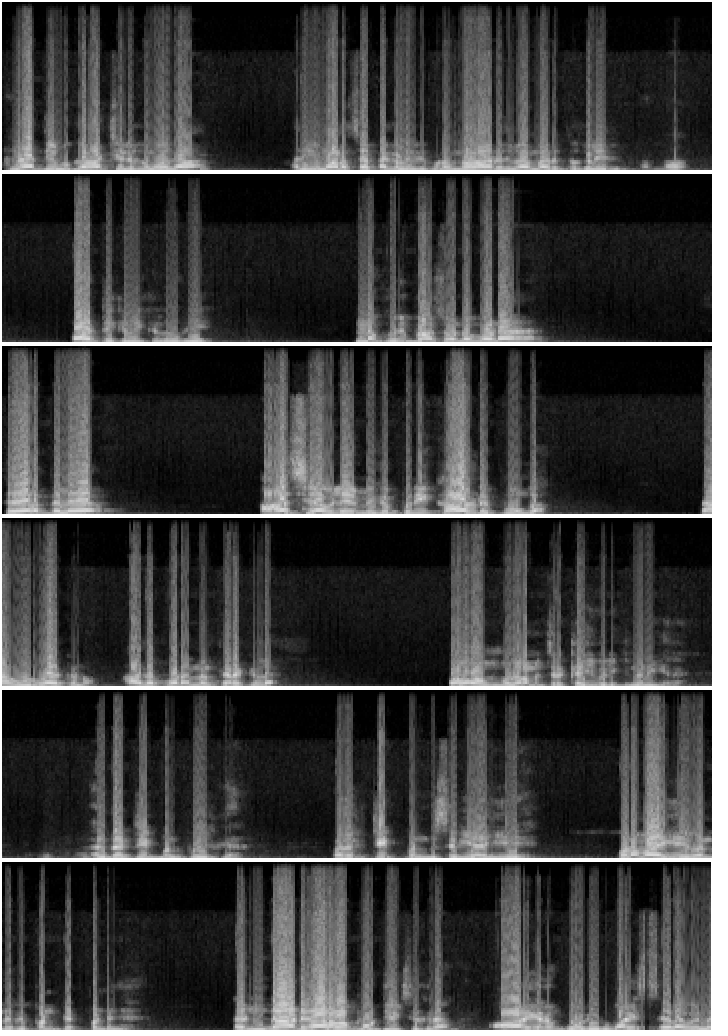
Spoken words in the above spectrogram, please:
அதிமுக ஆட்சி இருக்கும்போது தான் அதிகமான சட்டக்கல்லூரி கொண்டு வந்தோம். அதிகமாக மருத்துவக் கல்லூரி கொண்டு வந்தோம். பாலிடெக்னிக் கல்லூரி. இன்னும் குறிப்பா சொன்ன போனால் சேலத்துல ஆசியாவிலே மிகப்பெரிய கால்நடை பூங்கா நான் உருவாக்கணும். அதை கூட இன்னும் திறக்கல. அவன் முதலமைச்சர் கை வலிக்குன்னு நினைக்கிறேன். அதுதான் ட்ரீட்மெண்ட் போயிருக்காரு. அதுக்கு ட்ரீட்மெண்ட் சரியாகி குணமாகி வந்து ரிப்பன் கட் பண்ணுங்க. ரெண்டாண்டு காலமா பூட்டி வச்சிருக்கிறாங்க. ஆயிரம் கோடி ரூபாய் செலவுல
